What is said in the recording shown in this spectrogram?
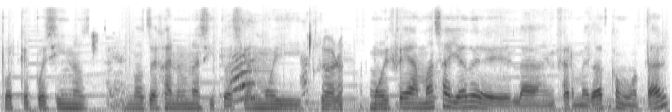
porque pues sí nos, nos dejan en una situación muy Claro. muy fea, más allá de la enfermedad como tal,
